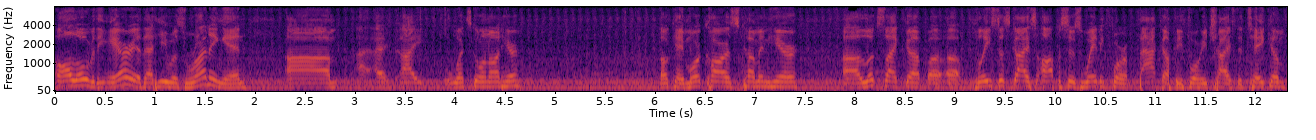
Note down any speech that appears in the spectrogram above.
all over the area that he was running in. Um, I, I, what's going on here? Okay, more cars coming here. Uh, looks like uh, uh, uh, police. This guy's officer's waiting for a backup before he tries to take him.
